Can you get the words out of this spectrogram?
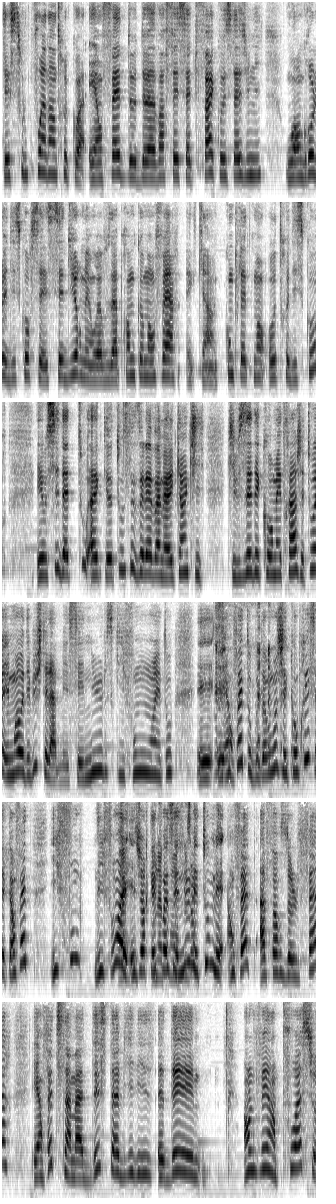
t'es sous le poids d'un truc, quoi. Et en fait, d'avoir de, fait cette fac aux États-Unis, où en gros, le discours, c'est dur, mais on va vous apprendre comment faire, et qui a un complètement autre discours. Et aussi d'être tout, avec euh, tous ces élèves américains qui, qui faisaient des courts-métrages et tout. Et moi, au début, j'étais là, mais c'est nul ce qu'ils font et tout. Et, et en fait, au bout d'un moment, j'ai compris, c'est qu'en fait, ils font, ils font, et genre, quelquefois, c'est nul et tout, mais en fait, à force de le faire, et en fait, ça m'a déstabilisé, euh, dé, enlever un poids sur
